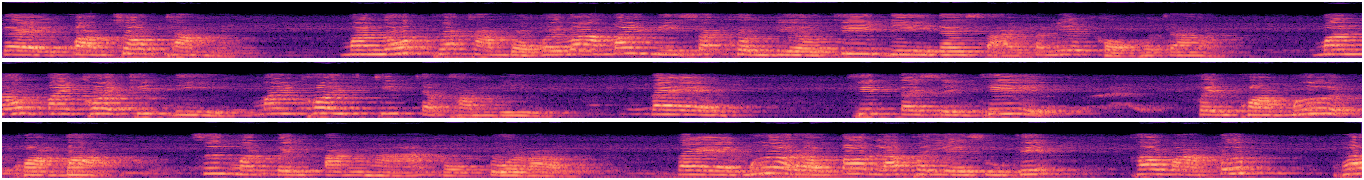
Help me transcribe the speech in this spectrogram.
แต่ความชอบธรรมเนี่ย มนุษย์พระคำบอกไว้ว่าไม่มีสักคนเดียวที่ดีในสายพระเนตรของพระเจ้า มนุษย์ไม่ค่อยคิดดี ไม่ค่อยคิดจะทำดี แต่คิดแต่สิ่งที่เป็นความมืดความบาปซึ่งมันเป็นปัญหาของตัวเรา แต่เมื่อเราต้อนรับพระเยซูคริสต์เข้ามาปุ๊บพระ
